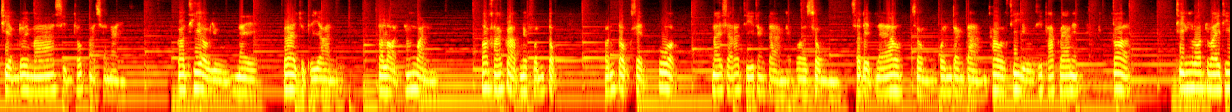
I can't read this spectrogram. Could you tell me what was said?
เทียมด้วยม้าสินทบอาชนัย ก็เที่ยวอยู่ในราชอุทยานตลอดทั้งวันพอขากลับในฝนตก ฝนตกเสร็จพวกนายสารถีต่างๆเนี่ยพอส่งเสด็จแล้วส่งคนต่างๆ เข้าที่อยู่ที่พักแล้วเนี่ย ก็ทิ้งรถไว้ที่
